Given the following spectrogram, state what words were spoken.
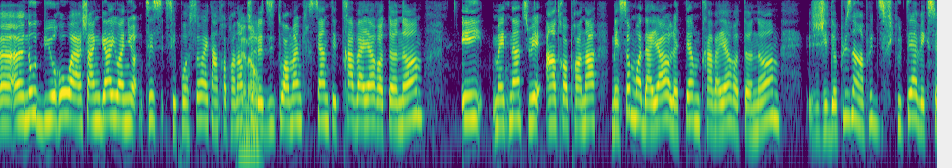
un autre bureau à Shanghai ou à New York. Tu sais, c'est- pas ça, être entrepreneur. Tu le dis toi-même, Christiane, tu es travailleur autonome. Et maintenant, tu es entrepreneur. Mais ça, moi d'ailleurs, le terme travailleur autonome, j'ai de plus en plus de difficultés avec ce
